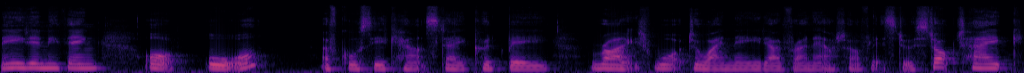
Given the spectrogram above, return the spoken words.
need anything. Or, or, of course, the accounts day could be right. What do I need? I've run out of. Let's do a stock take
